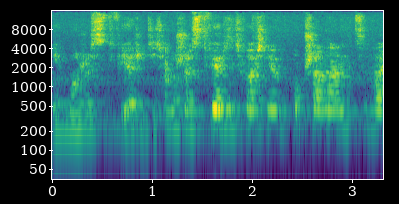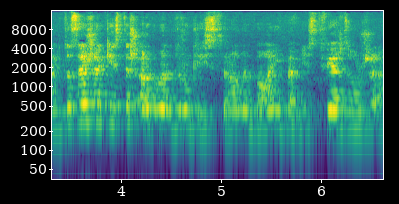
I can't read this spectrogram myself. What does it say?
i może stwierdzić, może stwierdzić właśnie po przeanalizowaniu. To zależy jaki jest też argument drugiej strony, bo oni pewnie stwierdzą, że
